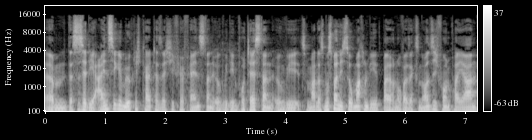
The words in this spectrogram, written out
Ähm, das ist ja die einzige Möglichkeit tatsächlich für Fans dann irgendwie den Protest dann irgendwie zu machen. Das muss man nicht so machen wie bei Hannover 96 vor ein paar Jahren,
